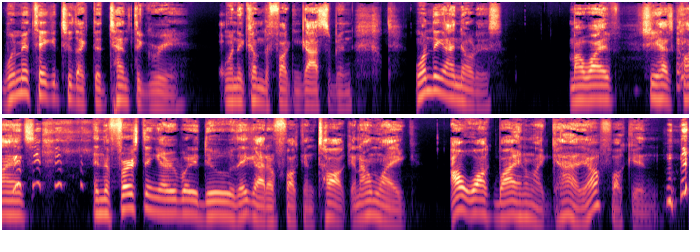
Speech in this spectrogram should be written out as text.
women take it to like the tenth degree when it comes to fucking gossiping. One thing I notice, my wife, she has clients, and the first thing everybody do, they gotta fucking talk, and I'm like, I'll walk by and I'm like, God, y'all fucking.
